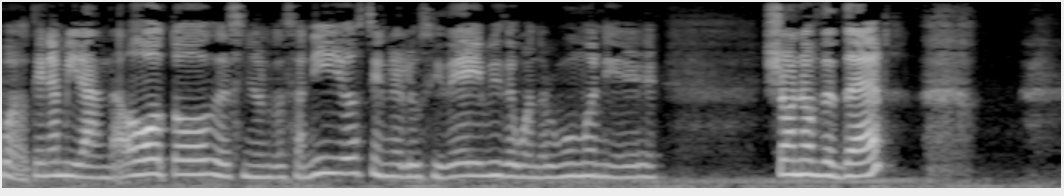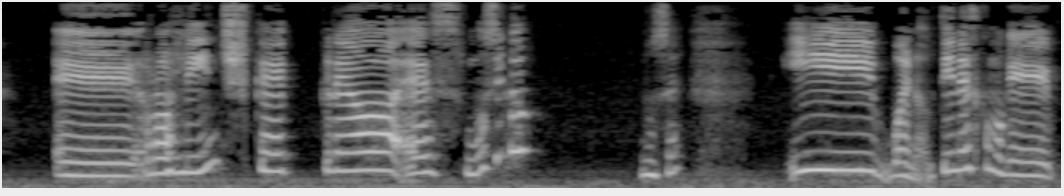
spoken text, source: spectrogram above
Bueno, tiene a Miranda Otto del Señor de los Anillos, tiene a Lucy Davis de Wonder Woman y Shaun of the Dead. Eh, Ross Lynch, que creo es músico, no sé. Y bueno, tienes como que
